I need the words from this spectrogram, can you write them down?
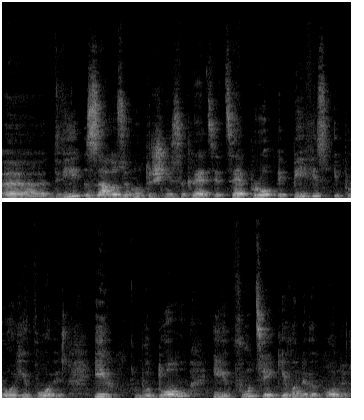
е, дві залози внутрішньої секреції: це про епіфіз і про гіфовіз, їх будову і функції, які вони виконують.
